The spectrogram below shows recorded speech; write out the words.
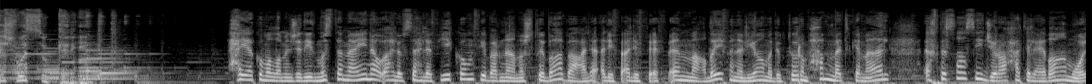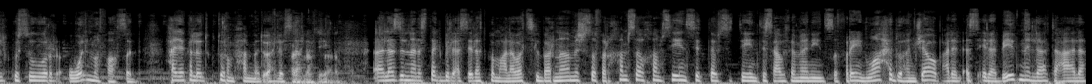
مع نشوى السكري حياكم الله من جديد مستمعينا وأهلا وسهلا فيكم في برنامج طبابة على ألف ألف أف إم. مع ضيفنا اليوم الدكتور محمد كمال اختصاصي جراحة العظام والكسور والمفاصل حياك الله دكتور محمد وأهلا وسهلا فيك. وسهلا. آه، لازلنا نستقبل أسئلتكم على واتس البرنامج 055 66 89 01 وهنجاوب على الأسئلة بإذن الله تعالى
